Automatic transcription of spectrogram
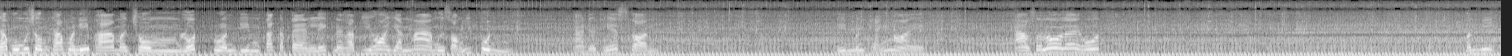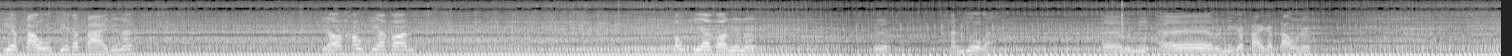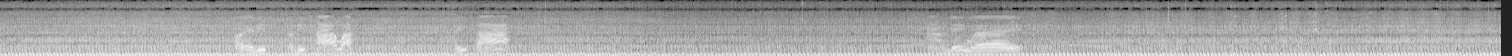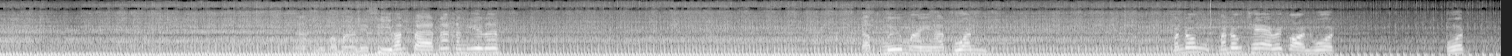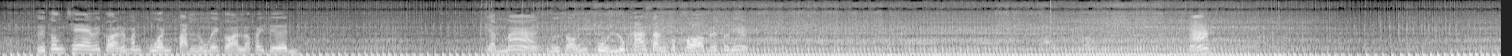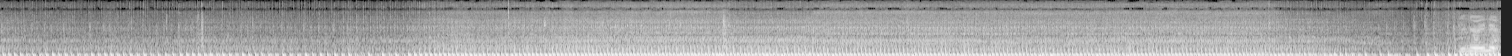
ครับคุณผู้ชมครับวันนี้พามาชมรถพรวนดินตั๊กแตนเล็กนะครับ ยี่ห้อยันมามือสองญี่ปุ่นอ่าเดี๋ยวเทสก่อน ดินมันแข็งหน่อยอ้าวโซโล่เลยฮูดมันมีเกียร์เต่าเกียร์กระต่ายด้วยนะ เดี๋ยวเข้าเกียร์ก่อน เข้าเกียร์ก่อนเนี่ยน่ะเนี่ยคันโยกอะเออมันมีเออมันมีกระต่ายกระเต่านะ เฮ้ย อันนี้อันนี้ช้าว่ะอันนี้ช้า อ่าเร่งเลยอ่านี่ประมาณนี้สี่พันแปดนะ คันนี้นะ กับมือใหม่หัดทวน มันต้อง มันต้องแช่ไว้ก่อนโหดโหด คือต้องแช่ไว้ก่อนให้มันทวนปั่นลงไปก่อนแล้วค่อยเดิน ยันมากมือสองญี่ปุ่น ลูกค้าสั่งประกอบนะตัวเนี้ยฮะยังไงเนี่ย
